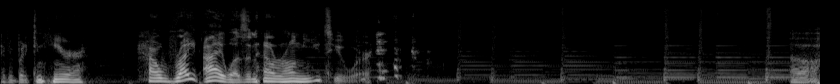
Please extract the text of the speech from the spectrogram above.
Everybody can hear how right I was and how wrong you two were. oh.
